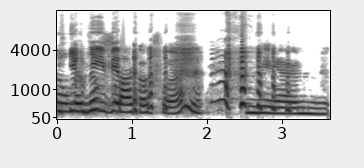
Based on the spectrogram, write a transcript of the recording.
on il revient vite. francophone. Mais, euh,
